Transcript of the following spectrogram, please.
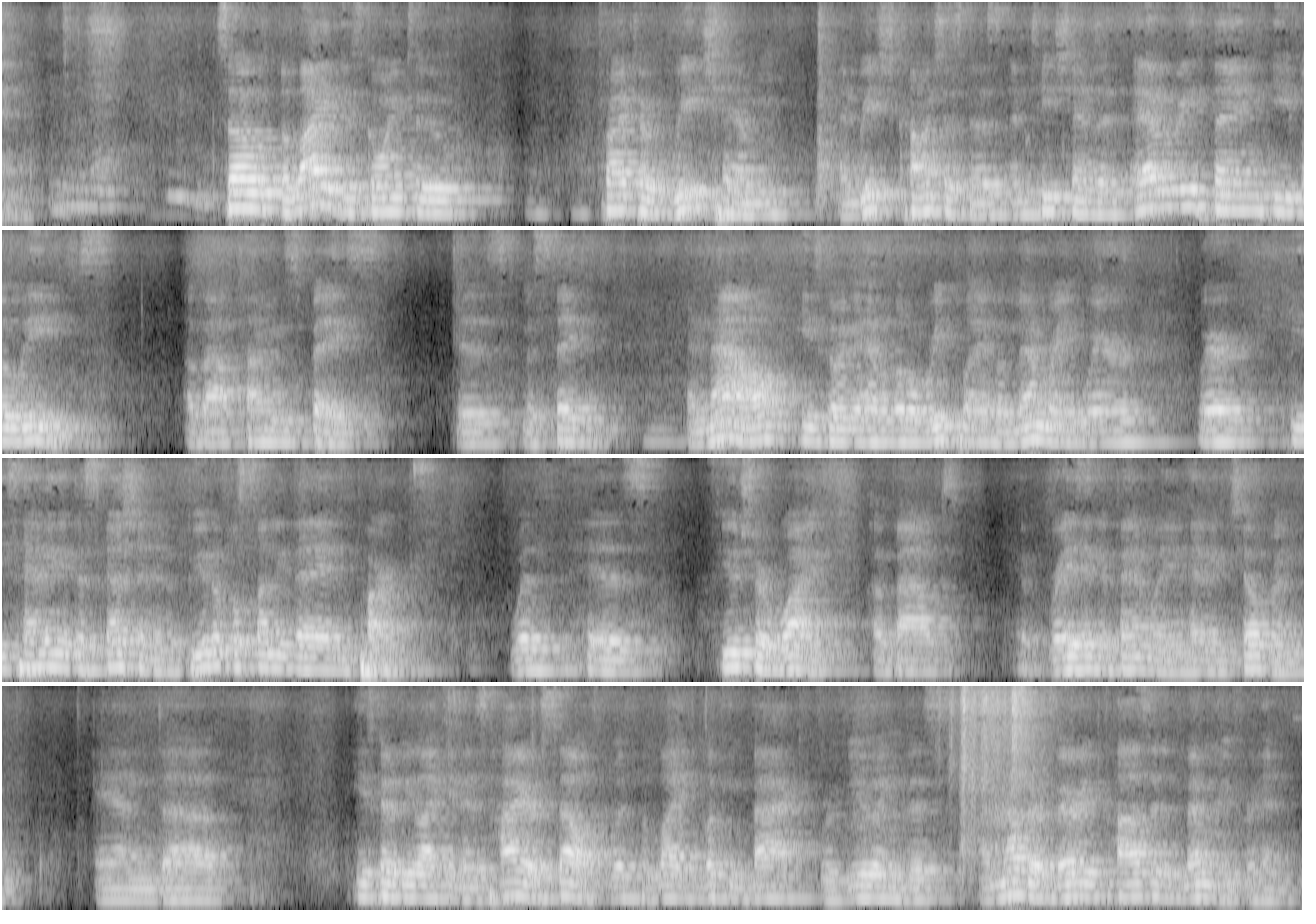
So the light is going to try to reach him and reach consciousness and teach him that everything he believes about time and space is mistaken. And now he's going to have a little replay of a memory where, where he's having a discussion in a beautiful sunny day in the park with his future wife about raising a family and having children. And uh, he's going to be like in his higher self with the light, looking back, reviewing this, another very positive memory for him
